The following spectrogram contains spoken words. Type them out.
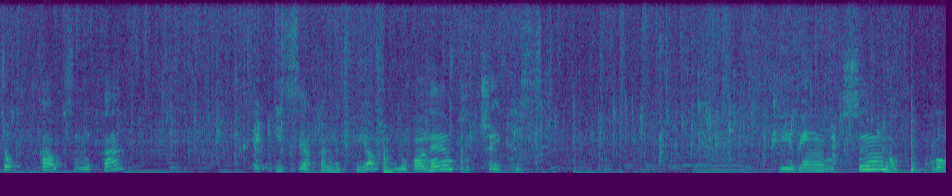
쪼까 없으니까 액기스 약간 넣을게요. 이거는 부추 액기스. 비빔국수 넣고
